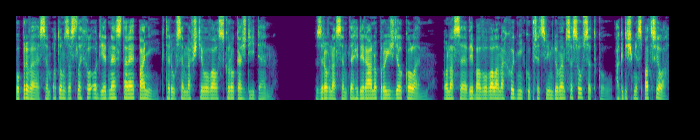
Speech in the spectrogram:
Poprvé jsem o tom zaslechl od jedné staré paní, kterou jsem navštěvoval skoro každý den. Zrovna jsem tehdy ráno projížděl kolem. Ona se vybavovala na chodníku před svým domem se sousedkou a když mě spatřila,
